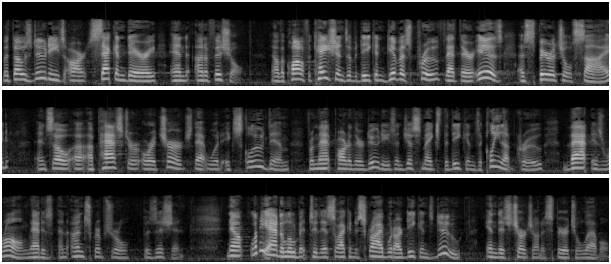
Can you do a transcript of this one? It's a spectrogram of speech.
but those duties are secondary and unofficial. Now, the qualifications of a deacon give us proof that there is a spiritual side, and so a, a pastor or a church that would exclude them from that part of their duties and just makes the deacons a cleanup crew, that is wrong. That is an unscriptural position. Now, let me add a little bit to this so I can describe what our deacons do in this church on a spiritual level.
